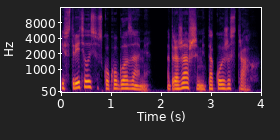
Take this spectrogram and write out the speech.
и встретилась с Коко глазами, отражавшими такой же страх.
